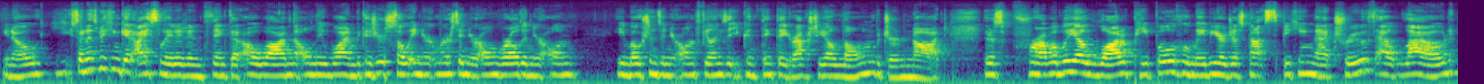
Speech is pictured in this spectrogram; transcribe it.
you know, sometimes we can get isolated and think that oh well I'm the only one because you're so in your immersed in your own world and your own emotions and your own feelings that you can think that you're actually alone, but you're not. There's probably a lot of people who maybe are just not speaking that truth out loud,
